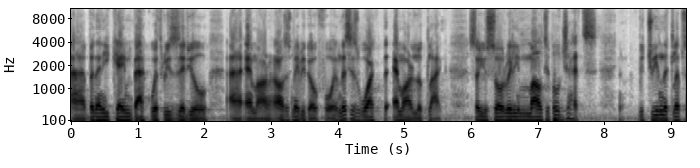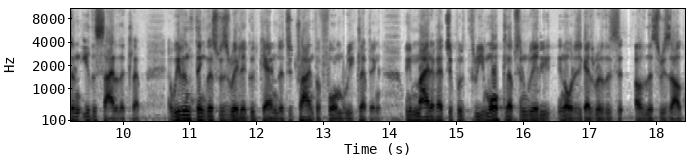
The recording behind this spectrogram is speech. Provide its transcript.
uh, but then he came back with residual uh, MR. I'll just maybe go forward. And this is what the MR looked like. So you saw really multiple jets you know, between the clips on either side of the clip. We didn't think this was really a good candidate to try and perform reclipping. We might have had to put three more clips in really in order to get rid of this, of this result.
